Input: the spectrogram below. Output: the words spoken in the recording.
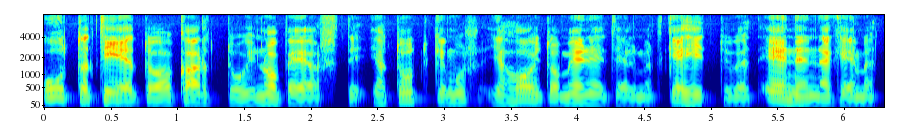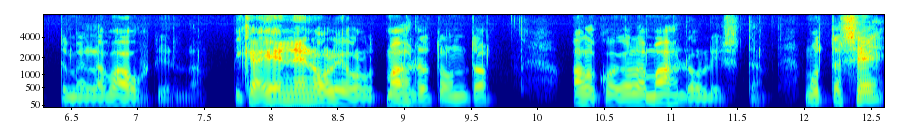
Uutta tietoa karttui nopeasti ja tutkimus- ja hoitomenetelmät kehittyvät ennen näkemättömällä vauhdilla. Mikä ennen oli ollut mahdotonta, alkoi olla mahdollista. Mutta se,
